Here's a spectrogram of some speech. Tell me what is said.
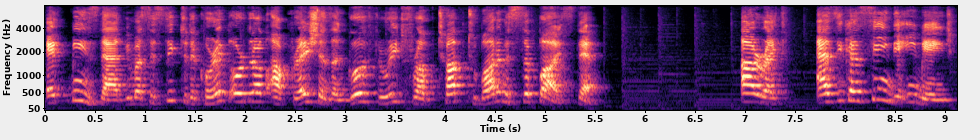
It means that we must stick to the correct order of operations and go through it from top to bottom step by step. Alright, as you can see in the image,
